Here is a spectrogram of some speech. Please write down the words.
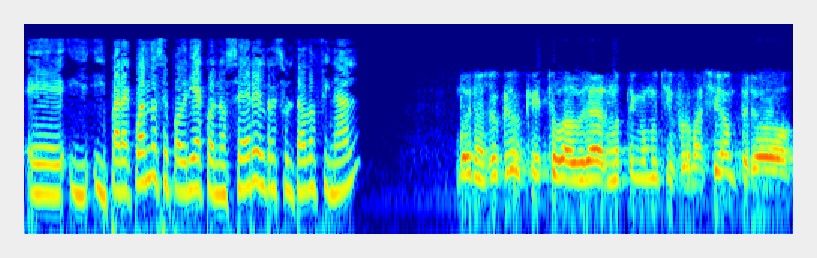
Eh, y, ¿Y para cuándo se podría conocer el resultado final? Bueno, yo creo que esto va a durar, no tengo mucha información, pero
